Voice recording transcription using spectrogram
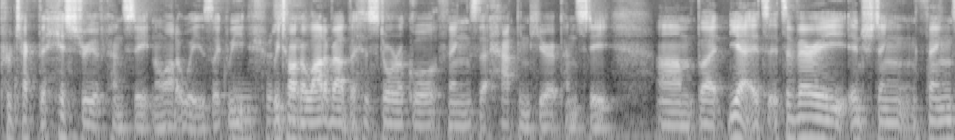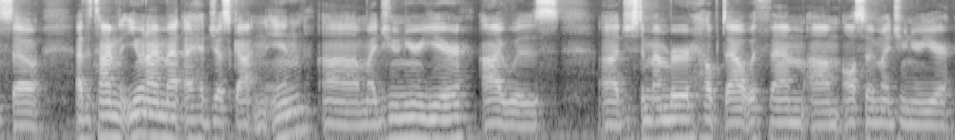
protect the history of Penn State in a lot of ways. Like we we talk a lot about the historical things that happened here at Penn State. Um, but yeah, it's it's a very interesting thing. So at the time that you and I met, I had just gotten in. Uh, my junior year, I was uh, just a member, helped out with them. Um, also, in my junior year,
